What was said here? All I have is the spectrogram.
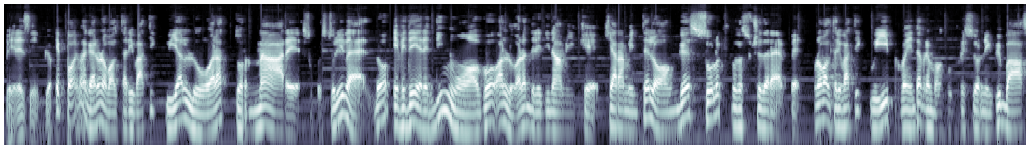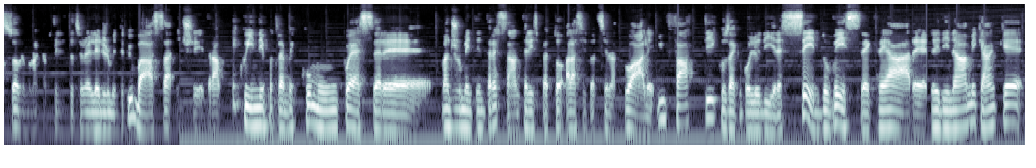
per esempio. E poi magari una volta arrivati qui allora tornare su questo livello e vedere di nuovo allora delle dinamiche chiaramente long solo che cosa succederebbe? Una volta arrivati qui probabilmente avremo anche un price earning più basso avremo una capitalizzazione leggermente più bassa eccetera. E quindi potrebbe comunque essere maggiormente interessante rispetto alla situazione attuale. Infatti cos'è che voglio dire? Se dovesse creare delle dinamiche anche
